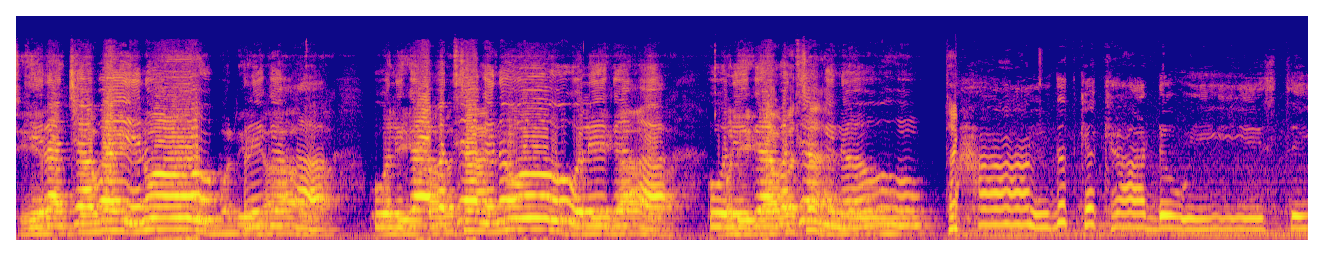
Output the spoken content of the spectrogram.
tiiraan jabayno weligaa weligaaba weligaa weligaaba taagno maxaan dadka kaa dhawaystay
